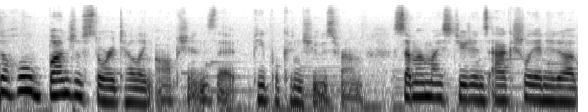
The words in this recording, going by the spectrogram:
a whole bunch of storytelling options that people can choose from. Some of my students actually ended up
